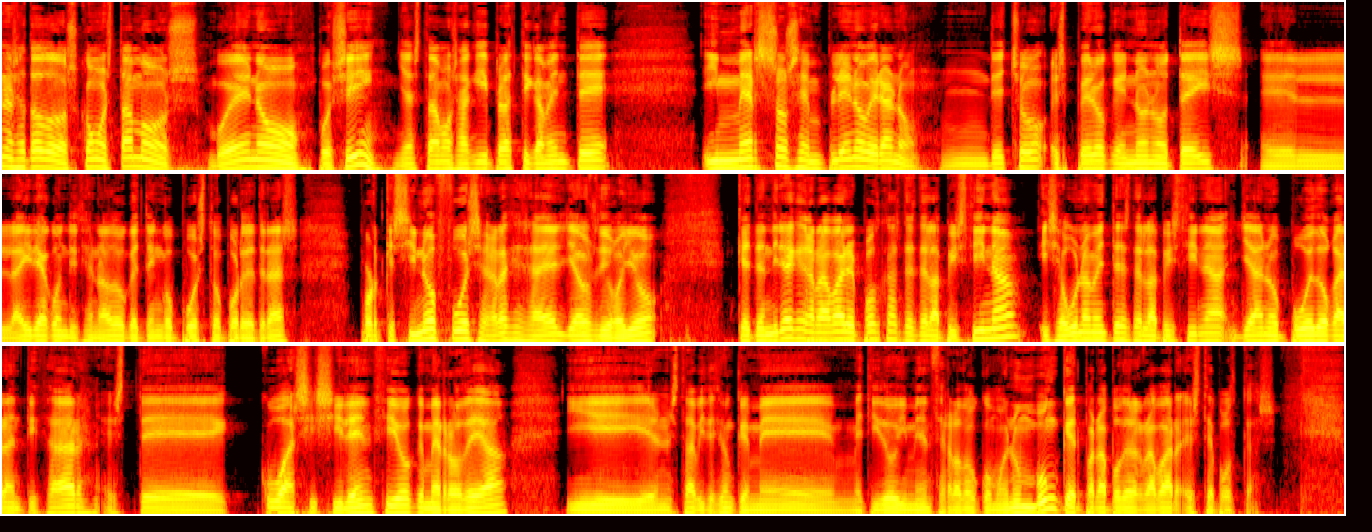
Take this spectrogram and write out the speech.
Buenas a todos, ¿cómo estamos? Bueno, pues sí, ya estamos aquí prácticamente inmersos en pleno verano. Mm, De hecho, espero que no notéis el aire acondicionado que tengo puesto por detrás, porque si no fuese gracias a él, ya os digo yo, que tendría que grabar el podcast desde la piscina y seguramente desde la piscina ya no puedo garantizar este cuasi silencio que me rodea y en esta habitación que me he metido y me he encerrado como en un búnker para poder grabar este podcast.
